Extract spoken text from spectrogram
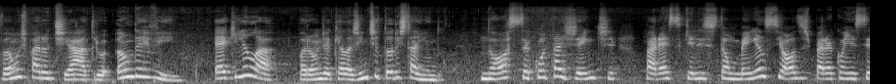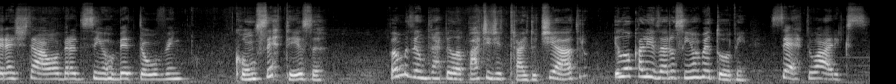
Vamos para o Teatro Anderveen. É aquele lá, para onde aquela gente toda está indo. Nossa, quanta gente! Parece que eles estão bem ansiosos para conhecer esta obra do Sr. Beethoven. Com certeza. Vamos entrar pela parte de trás do teatro e localizar o Sr. Beethoven. Certo, Arix.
